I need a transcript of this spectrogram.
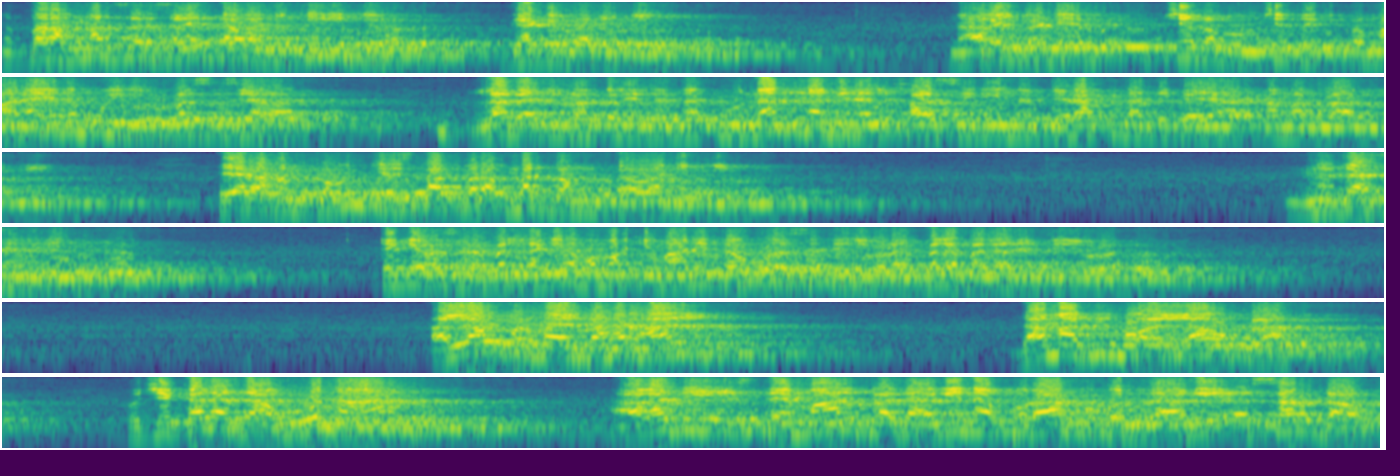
نو پر رحمت سره سره تاوانی کیږي جو ګټه والے کی ناری بډیر چې غو چې د په معنی نه کوي او بس زیاره لګا جوړ کړل لنکونن من الخاسرین برحمتک یا ارحم الراحمین اے رحم کون چې استا پر رحمت باندې تاوانی کی نه داسې نه دی ټکی ورسره بل لګي هم مخکې معنی ته ورسته جوړه بل بل دې جوړه الله فرمایل بهر حال دا ما به الله وکړه او چې کله دا ونه هغه دی استعمال کړه دا غینه خوراک وګرځاږي اثر داو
